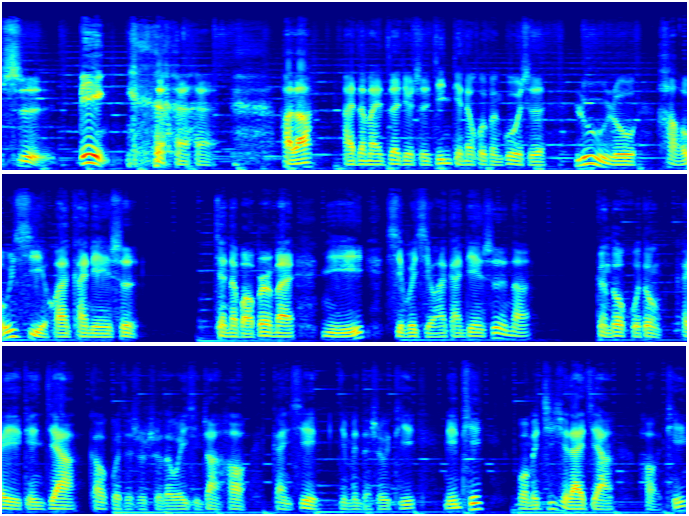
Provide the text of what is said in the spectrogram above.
视病。”哈哈哈，好了。孩子们，这就是今天的绘本故事。露露好喜欢看电视，亲爱的宝贝儿们，你喜不喜欢看电视呢？更多互动可以添加高个子叔叔的微信账号。感谢你们的收听，明天我们继续来讲好听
